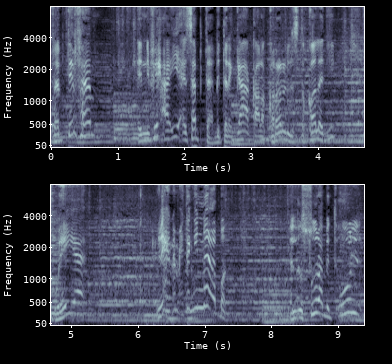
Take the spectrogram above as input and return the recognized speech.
فبتفهم إن في حقيقة ثابتة بترجعك على قرار الاستقالة دي وهي إن إحنا محتاجين نقبض. الأسطورة بتقول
